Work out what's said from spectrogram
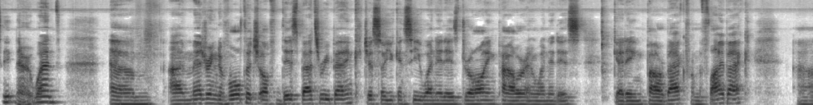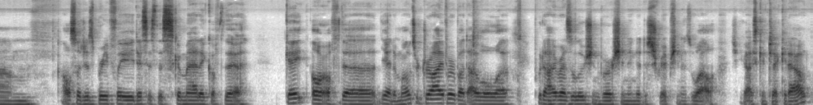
See, there it went. Um, I'm measuring the voltage of this battery bank just so you can see when it is drawing power and when it is getting power back from the flyback. Um, also just briefly, this is the schematic of the gate or of the yeah the motor driver but I will uh, put a high resolution version in the description as well so you guys can check it out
